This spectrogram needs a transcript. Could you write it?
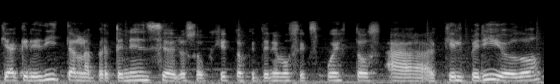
que acreditan la pertenencia de los objetos que tenemos expuestos a aquel periodo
